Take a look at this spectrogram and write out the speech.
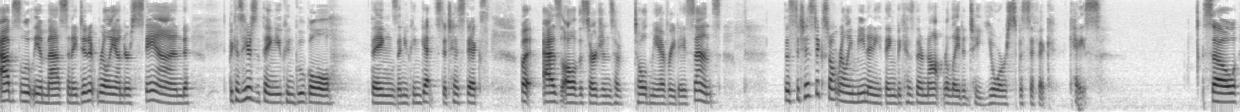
absolutely a mess, and I didn't really understand because here's the thing: you can Google things and you can get statistics, but as all of the surgeons have told me every day since. The statistics don't really mean anything because they're not related to your specific case. So,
